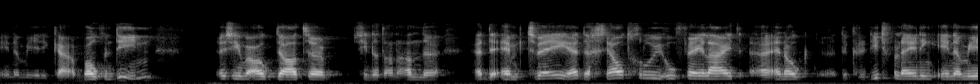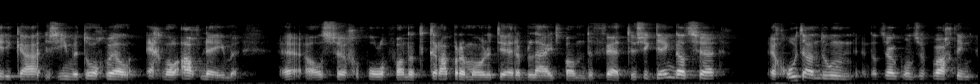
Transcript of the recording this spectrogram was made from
in Amerika. Bovendien zien we ook dat, we zien dat dan aan de, de M2, de geldgroeihoeveelheid en ook de kredietverlening in Amerika, zien we toch wel echt wel afnemen. Hè, als uh, gevolg van het krappere monetaire beleid van de Fed. Dus ik denk dat ze er goed aan doen, en dat is ook onze verwachting,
